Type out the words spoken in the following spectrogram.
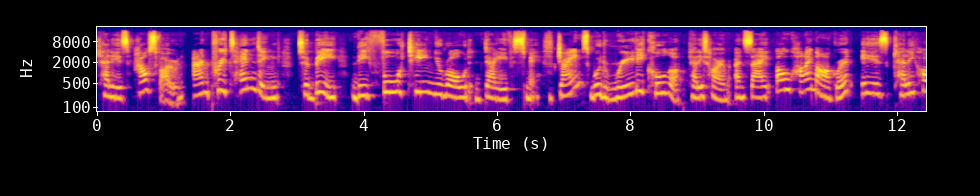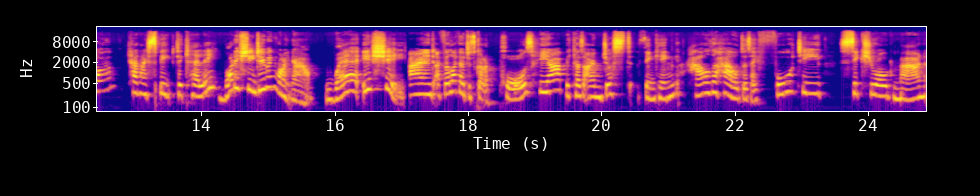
Kelly's house phone and pretending to be the 14 year old Dave Smith. James would really call up Kelly's home and say, Oh, hi, Margaret, is Kelly home? Can I speak to Kelly? What is she doing right now? Where is she? And I feel like I just got to pause here because I'm just thinking, how the hell does a 46 year old man,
